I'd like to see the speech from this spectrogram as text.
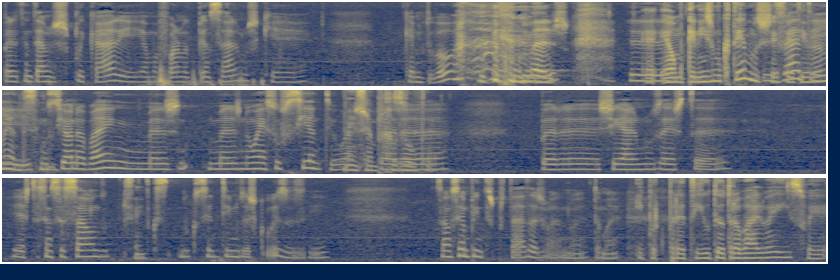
para tentarmos explicar e é uma forma de pensarmos que é, que é muito boa, mas. É, é o mecanismo que temos, Exato, efetivamente. Funciona bem, mas, mas não é suficiente, eu Nem acho, sempre para, resulta. para chegarmos a esta, esta sensação de que, do que sentimos as coisas. E são sempre interpretadas, vá, não é? Também. E porque para ti o teu trabalho é isso, é,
